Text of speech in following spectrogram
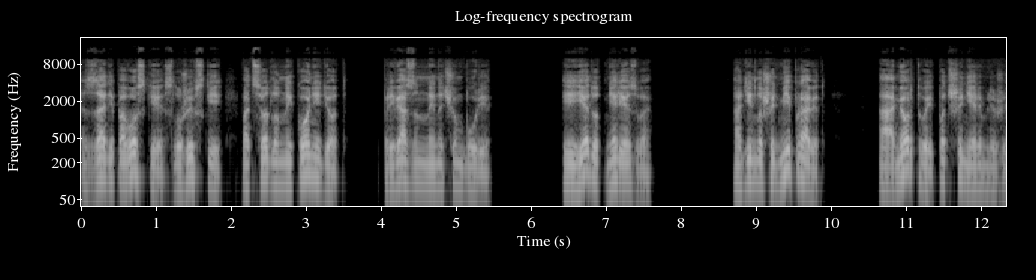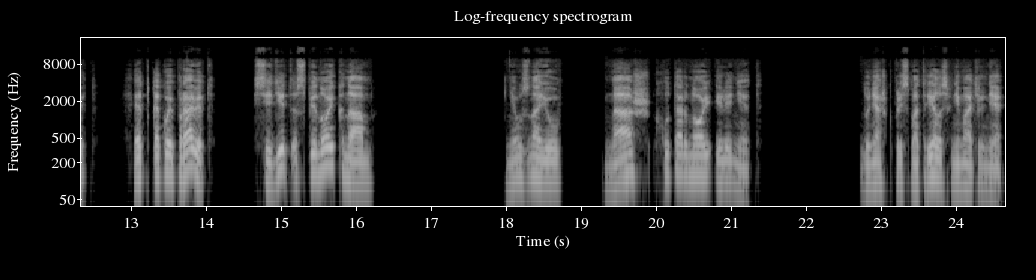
Сзади повозки служивский подседланный конь идет, привязанный на чумбуре, и едут нерезво. Один лошадьми правит, а мертвый под шинелем лежит. Это какой правит, сидит спиной к нам, не узнаю, наш хуторной или нет. Дуняшка присмотрелась внимательнее,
